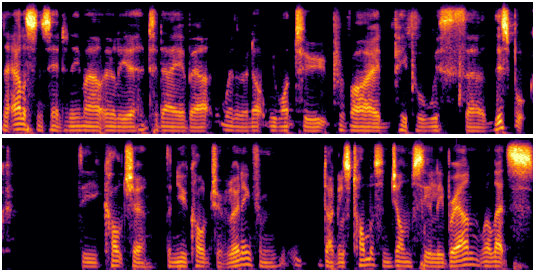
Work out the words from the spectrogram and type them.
Now, Alison sent an email earlier today about whether or not we want to provide people with uh, this book, The Culture, The New Culture of Learning from Douglas Thomas and John Seely Brown. Well, that's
